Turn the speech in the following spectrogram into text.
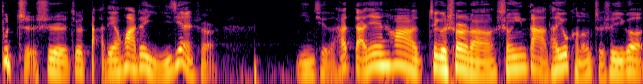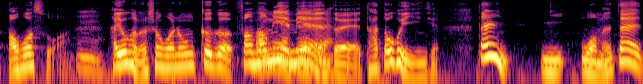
不只是就是打电话这一件事儿引起的，她打电话这个事儿呢，声音大，她有可能只是一个导火索，嗯，她有可能生活中各个方方面方面对她都会引起。但是你我们在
